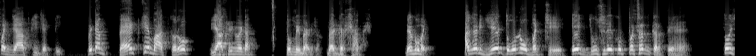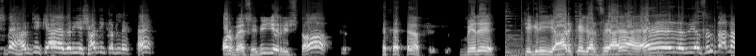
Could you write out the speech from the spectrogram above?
पंजाब की जट्टी। बेटा, बैठ के बात करो। यास्मीन बेटा, तुम भी बैठ जाओ बैठ जाओ, शाबाश। देखो भाई, अगर ये दोनों बच्चे एक दूसरे को पसंद करते हैं तो इसमें हर्जी क्या है अगर ये शादी कर ले, है? और वैसे भी ये रिश्ता मेरे जिगरी यार के घर से आया है रजिया सुल्ताना।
